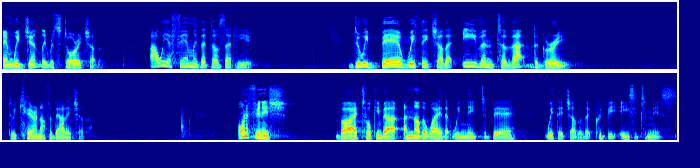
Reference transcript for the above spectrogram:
and we gently restore each other. Are we a family that does that here? Do we bear with each other even to that degree? Do we care enough about each other? I want to finish by talking about another way that we need to bear with each other that could be easy to miss.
